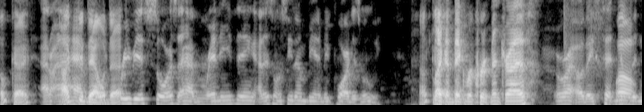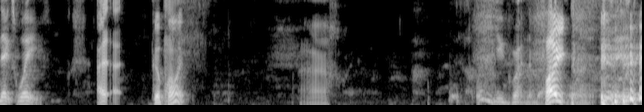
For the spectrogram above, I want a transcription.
Okay, I don't. I I, have get down no with that. previous source. I haven't read anything. I just want to see them being a big part of this movie. okay. Like a big recruitment drive. All right. Or they setting Well- up the next wave. I, I, good point. uh, What are you grunting about? Fight!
